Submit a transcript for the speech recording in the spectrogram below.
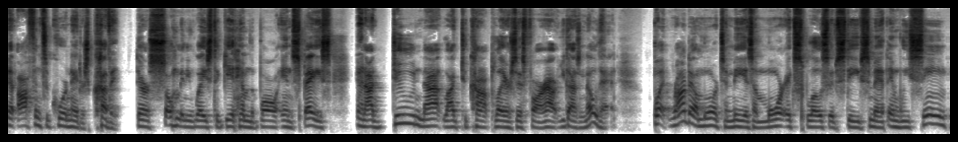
that offensive coordinators covet. There are so many ways to get him the ball in space, and I do not like to comp players this far out. You guys know that. But Rondale Moore to me is a more explosive Steve Smith, and we've seen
